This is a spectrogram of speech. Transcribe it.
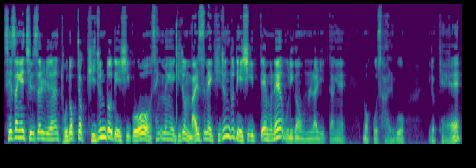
세상의 질서를 유지하는 도덕적 기준도 되시고 생명의 기준, 말씀의 기준도 되시기 때문에 우리가 오늘날 이 땅에 먹고 살고 이렇게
